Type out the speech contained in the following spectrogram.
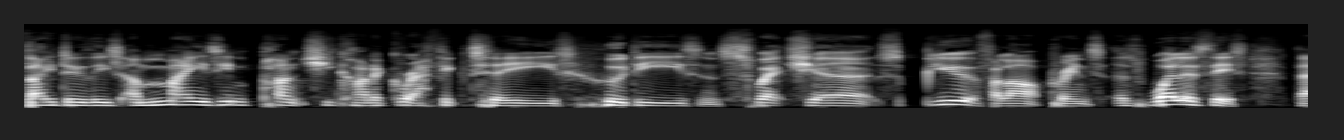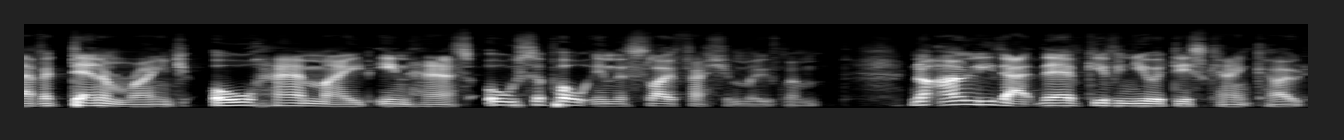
they do these amazing, punchy kind of graphic tees, hoodies, and sweatshirts, beautiful art prints, as well as this. They have a denim range, all handmade in house, all supporting the slow fashion movement. Not only that, they've given you a discount code,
